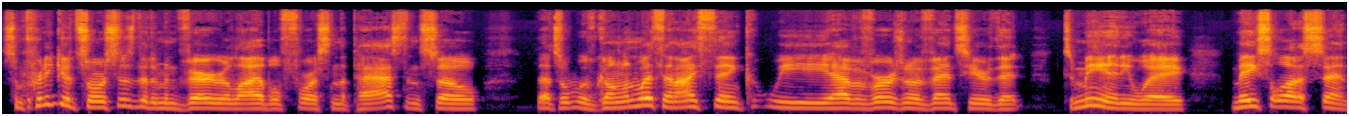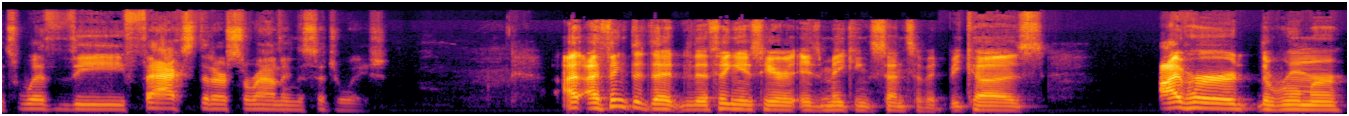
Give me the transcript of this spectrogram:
some pretty good sources that have been very reliable for us in the past. And so that's what we've gone with. And I think we have a version of events here that, to me anyway, makes a lot of sense with the facts that are surrounding the situation. I, I think that the, the thing is here is making sense of it because I've heard the rumor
